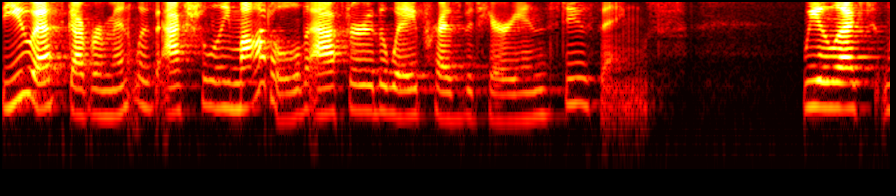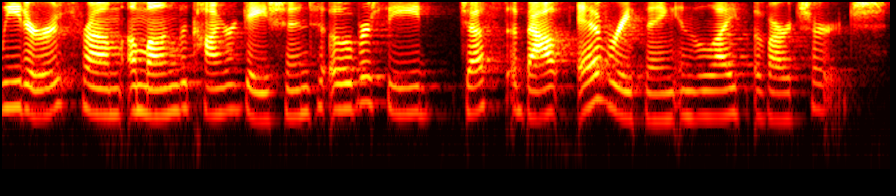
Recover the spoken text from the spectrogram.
The U.S. government was actually modeled after the way Presbyterians do things. We elect leaders from among the congregation to oversee just about everything in the life of our church.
